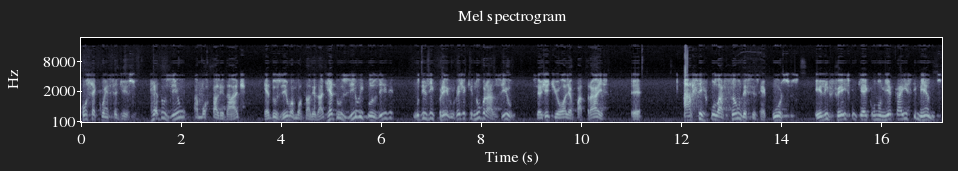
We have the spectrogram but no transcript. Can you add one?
Consequência disso, reduziu a mortalidade, reduziu a mortalidade, reduziu inclusive o desemprego. Veja que no Brasil, se a gente olha para trás, é, a circulação desses recursos, ele fez com que a economia caísse menos.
